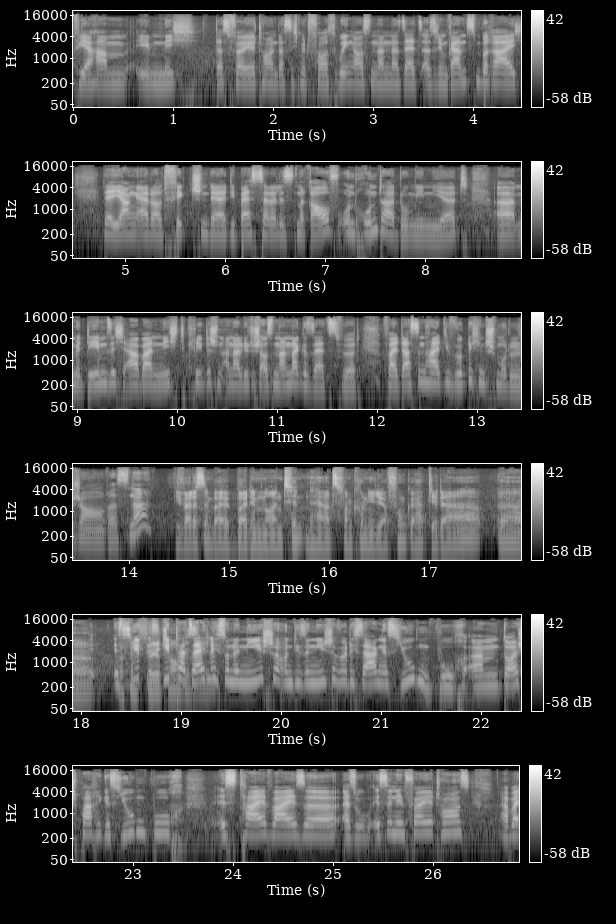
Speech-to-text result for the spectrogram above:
Wir haben eben nicht das Feuilleton, das sich mit Fourth Wing auseinandersetzt, also dem ganzen Bereich der Young Adult Fiction, der die Bestsellerlisten rauf und runter dominiert, äh, mit dem sich aber nicht kritisch und analytisch auseinandergesetzt wird, weil das sind halt die wirklichen Schmuddelgenres anderes, ne? Wie war das denn bei, bei dem neuen Tintenherz von Cornelia Funke? Habt ihr da äh, es, gibt, es gibt tatsächlich gesehen? so eine Nische und diese Nische würde ich sagen ist Jugendbuch. Ähm, deutschsprachiges Jugendbuch ist teilweise, also ist in den Feuilletons, aber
